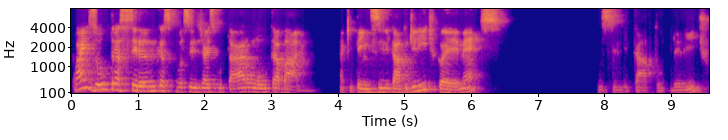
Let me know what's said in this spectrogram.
Quais outras cerâmicas vocês já escutaram ou trabalham? Aqui tem silicato de lítio, que é Emacs de silicato de lítio.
